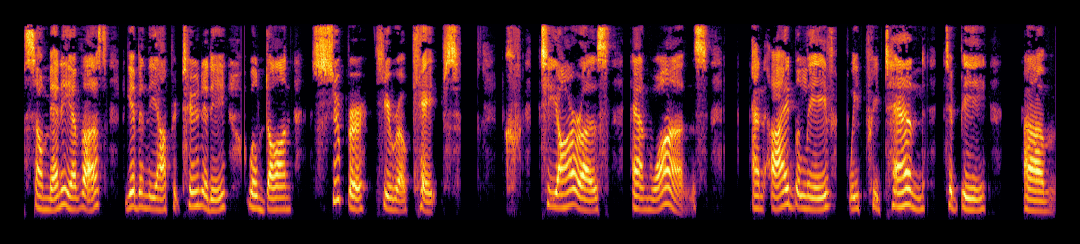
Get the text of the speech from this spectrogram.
so many of us, given the opportunity, will don superhero capes, tiaras, and wands. And I believe we pretend to be um,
